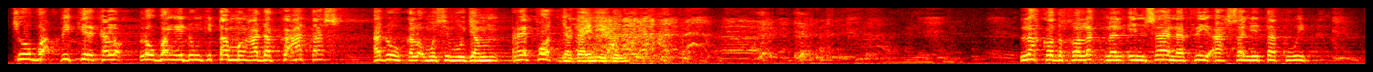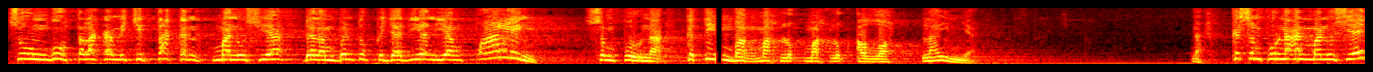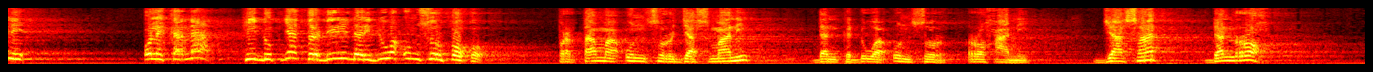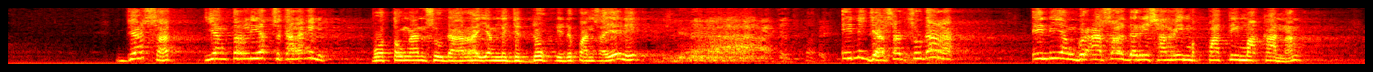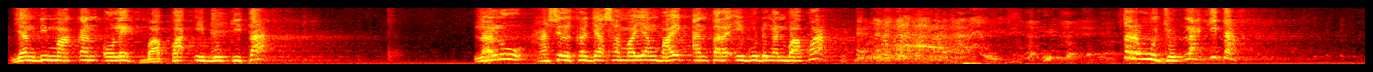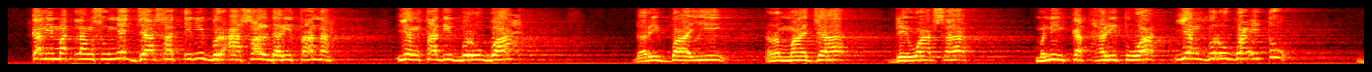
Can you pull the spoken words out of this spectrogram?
coba pikir kalau lubang hidung kita menghadap ke atas aduh kalau musim hujan repot jagain hidung Laqad khalaqnal insana fi ahsani takwim. Sungguh telah kami ciptakan manusia dalam bentuk kejadian yang paling sempurna ketimbang makhluk-makhluk Allah lainnya. Nah, kesempurnaan manusia ini oleh karena hidupnya terdiri dari dua unsur pokok. Pertama unsur jasmani dan kedua unsur rohani. Jasad dan roh jasad yang terlihat sekarang ini potongan saudara yang ngejedok di depan saya ini ini jasad saudara ini yang berasal dari sari pati makanan yang dimakan oleh bapak ibu kita. Lalu hasil kerjasama yang baik antara ibu dengan bapak. Terwujudlah kita. Kalimat langsungnya jasad ini berasal dari tanah yang tadi berubah dari bayi remaja dewasa meningkat hari tua. Yang berubah itu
